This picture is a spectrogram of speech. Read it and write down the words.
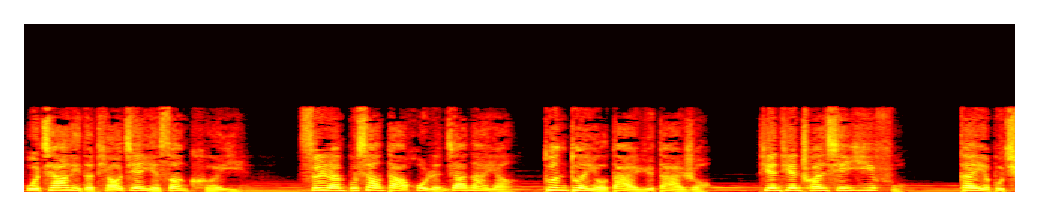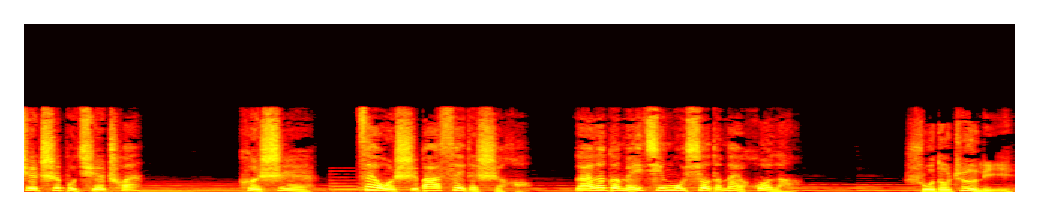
我家里的条件也算可以，虽然不像大户人家那样顿顿有大鱼大肉，天天穿新衣服，但也不缺吃不缺穿。可是，在我十八岁的时候，来了个眉清目秀的卖货郎。”说到这里，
